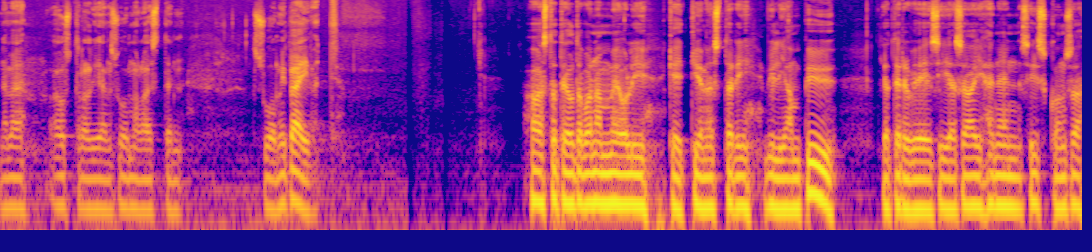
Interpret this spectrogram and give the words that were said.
nämä Australian suomalaisten Suomi-päivät. Haastateltavanamme oli keittiömestari William Pyy ja terveisiä sai hänen siskonsa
